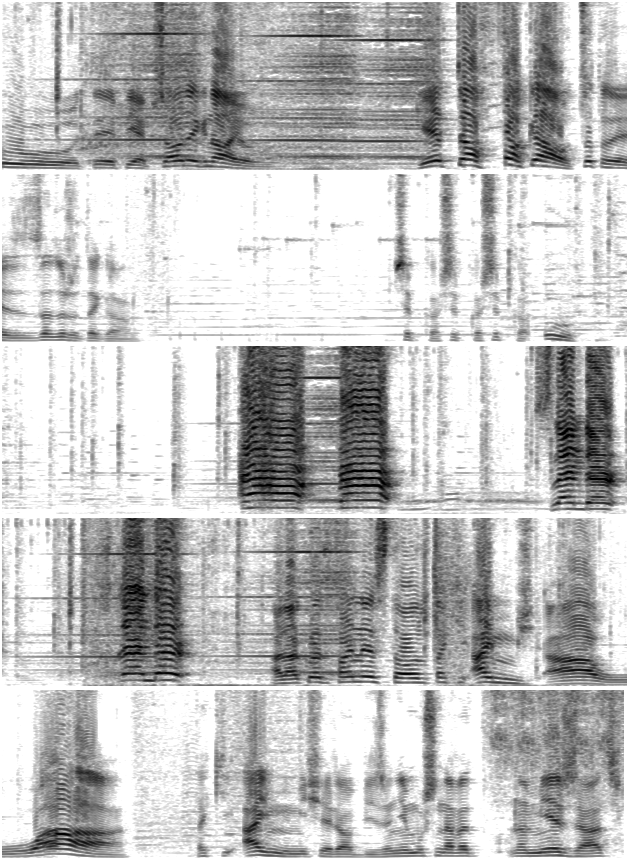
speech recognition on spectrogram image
Uuu, Ty pieprzony gnoju! Get the fuck out! Co to jest? Za dużo tego. Szybko, szybko, szybko. U. A! A! Slender! Slender! Ale akurat fajne jest to, że taki aim mi się... Ała! Taki aim mi się robi, że nie muszę nawet namierzać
